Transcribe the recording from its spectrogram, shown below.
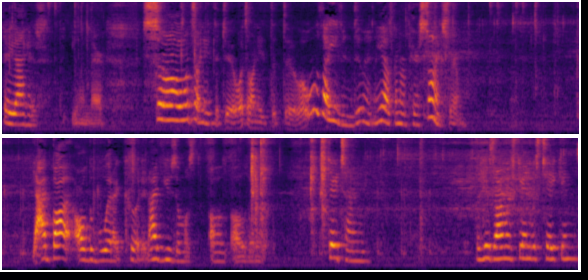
There you go, I can just put you in there. So, what do I need to do? What do I need to do? What was I even doing? Yeah, I was gonna repair Sonic's room. Yeah, I bought all the wood I could, and I've used almost all, all of it. Daytime. But his armor stand was taken.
